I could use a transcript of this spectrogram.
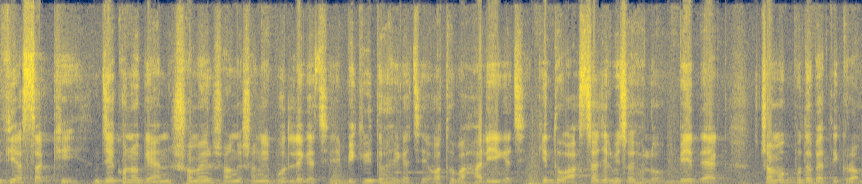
ইতিহাস সাক্ষী, যে কোনো জ্ঞান সময়ের সঙ্গে সঙ্গে বদলে গেছে, বিকৃত হয়ে গেছে অথবা হারিয়ে গেছে। কিন্তু আশ্চর্যের বিষয় হলো, বেদ এক চমকপ্রদ ব্যতিক্রম।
